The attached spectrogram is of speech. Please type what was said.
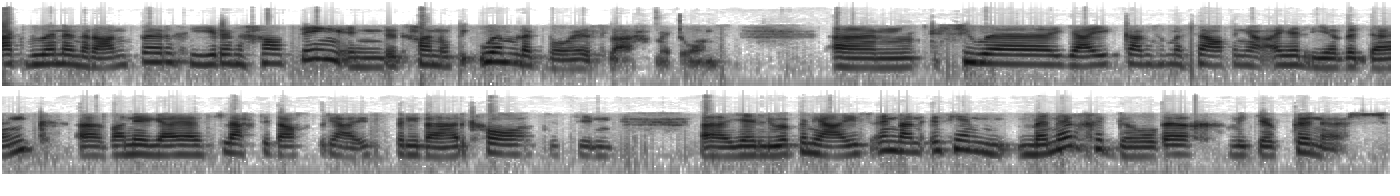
Ek woon in Randburg hier in Gauteng en dit gaan op die oomblik baie sleg met ons. Ehm um, so uh, jy kan vir myself in jou eie lewe dink, uh, wanneer jy 'n slegte dag by die huis, by die werk gehad het en uh, jy loop in die huis in, dan is jy minder geduldig met jou kinders.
